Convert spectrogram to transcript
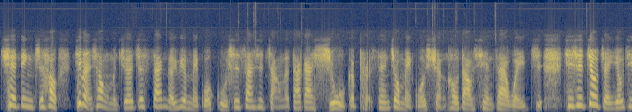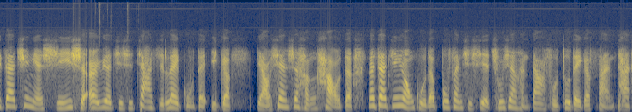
确定之后，基本上我们觉得这三个月美国。股市算是涨了大概十五个 percent，就美国选后到现在为止，其实就整，尤其在去年十一、十二月，其实价值类股的一个表现是很好的。那在金融股的部分，其实也出现很大幅度的一个反弹。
